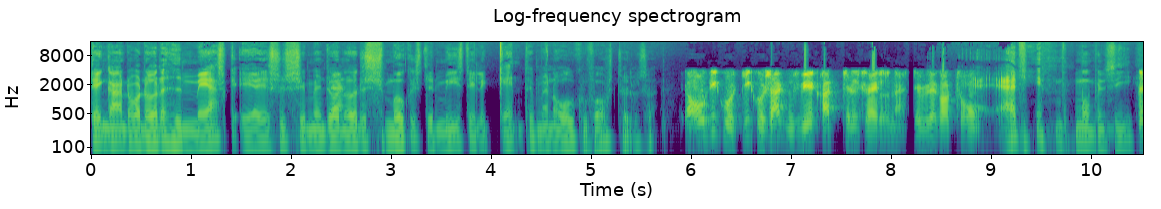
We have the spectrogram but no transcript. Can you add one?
dengang der var noget, der hed Mærsk Air, jeg synes simpelthen, det var Ja. noget af det smukkeste, det mest elegante, man overhovedet kunne forestille sig. Jo, de kunne, de kunne sagtens virke ret tiltalende. Det vil jeg godt tro. Ja, det må man sige.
